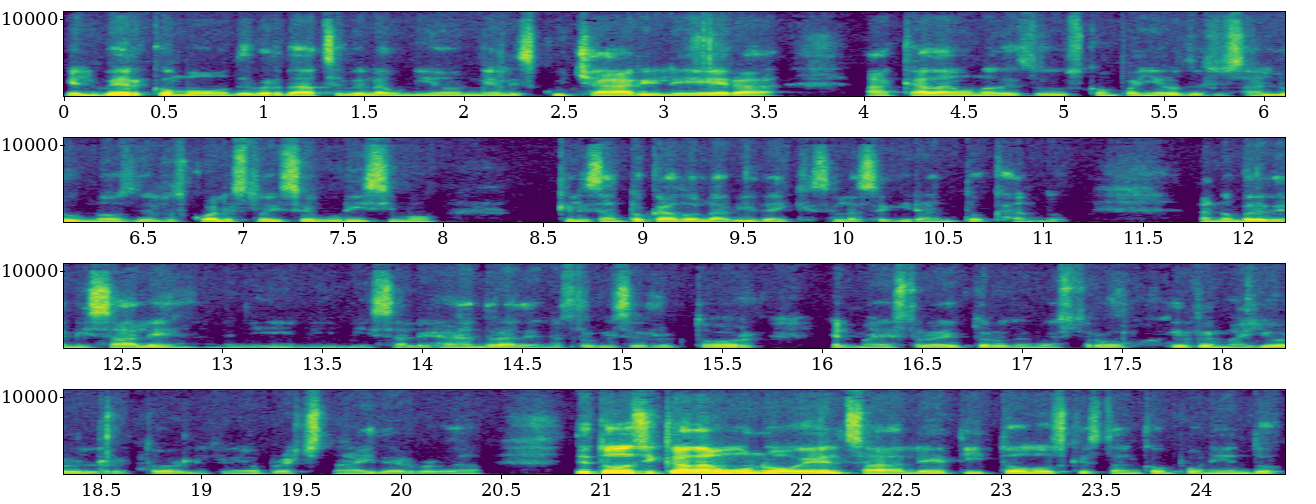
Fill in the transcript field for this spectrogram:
el ver cómo de verdad se ve la unión, el escuchar y leer a, a cada uno de sus compañeros, de sus alumnos, de los cuales estoy segurísimo que les han tocado la vida y que se la seguirán tocando. A nombre de mi Sale, de mi, Miss Alejandra, de nuestro vicerrector, el maestro Héctor, de nuestro jefe mayor, el rector, el ingeniero Brett Schneider, ¿verdad? De todos y cada uno, Elsa, Leti, todos que están componiendo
